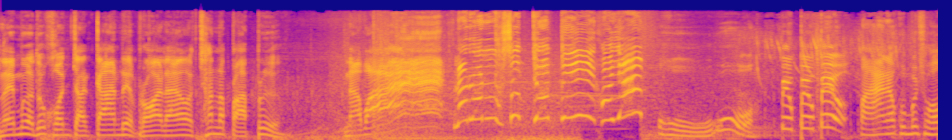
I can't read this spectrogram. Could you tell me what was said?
ในเมื่อทุกคนจัดการเรียบร้อยแล้ว ฉันละปราบปลื้มนาวาแล้วโดนซุ่มโจมตีขอย้ำโอ้โหปิ้วปิ้วปิ้วตายแล้วคุณผู้ชม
